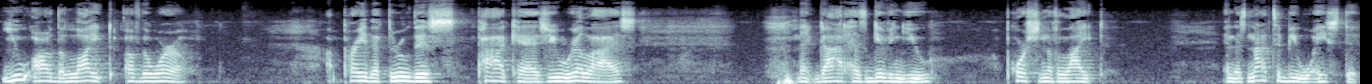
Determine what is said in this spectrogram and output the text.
You are the light of the world. I pray that through this podcast you realize that God has given you portion of light and it's not to be wasted.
